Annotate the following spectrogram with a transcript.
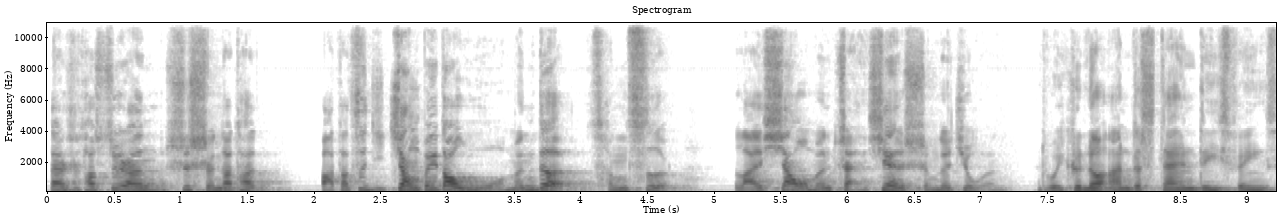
但是他虽然是神，他他把他自己降卑到我们的层次，来向我们展现神的救恩。 And we could not understand these things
